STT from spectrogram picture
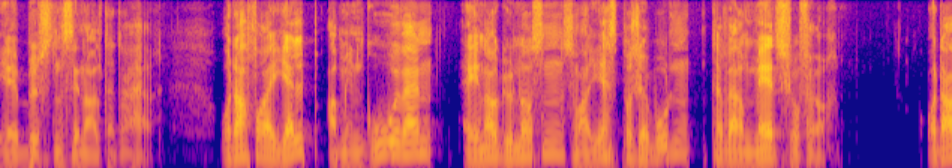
eh, bussen sin og alt dette her. Og da får jeg hjelp av min gode venn Einar Gundersen, som var gjest på sjøboden, til å være medsjåfør. Og da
